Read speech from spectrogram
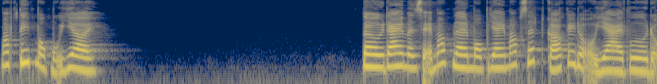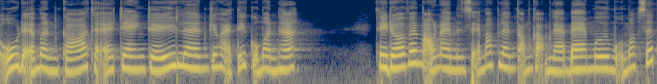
Móc tiếp một mũi dời từ đây mình sẽ móc lên một dây móc xích có cái độ dài vừa đủ để mình có thể trang trí lên cái họa tiết của mình ha. Thì đối với mẫu này mình sẽ móc lên tổng cộng là 30 mũi móc xích.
